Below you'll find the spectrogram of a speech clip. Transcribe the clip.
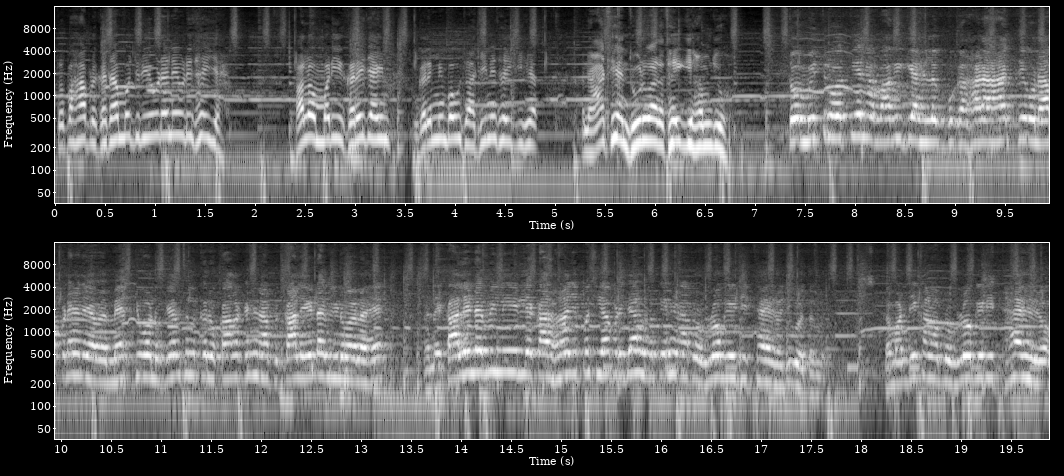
તો પછી આપણે ગધા મજૂરી એવડે ને એવડી થઈ જાય હાલો, મળીએ ઘરે જઈને. ગરમી બહુ જાજીની થઈ ગઈ છે. અને આઠે ધૂળવાર થઈ ગઈ સમજો તો મિત્રો, અત્યારે વાગી ગયા છે લગભગ સાડા હાથ જેવું આપણે ને હવે મેચ જોવાનું કેન્સલ કર્યું. કાલે કહે આપણે કાલે એટા વીણવાના છે. અને કાલે નહીં, એટલે કાલ સાંજે પછી આપણે જાવ તો કે આપણો બ્લોગ એડિટ થાય રહ્યો. જુઓ તમે. તમારે દેખાણ આપણો વ્લોગ એડિટ થાય રહ્યો.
